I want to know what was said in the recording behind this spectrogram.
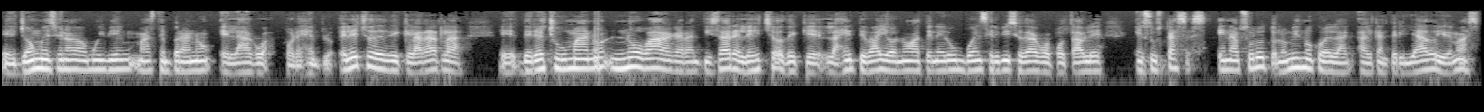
eh, John mencionaba muy bien más temprano, el agua, por ejemplo. El hecho de declararla eh, derecho humano no va a garantizar el hecho de que la gente vaya o no a tener un buen servicio de agua potable en sus casas, en absoluto. Lo mismo con el alcantarillado y demás.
